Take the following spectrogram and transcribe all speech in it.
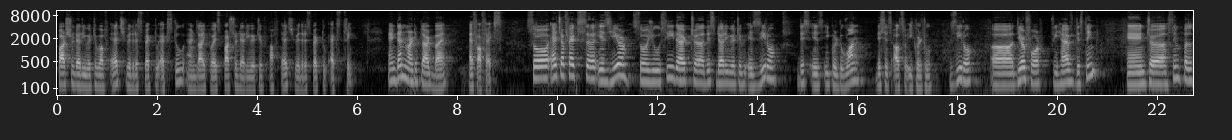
partial derivative of h with respect to x2 and likewise partial derivative of h with respect to x3 and then multiplied by f of x. So h of x uh, is here. So you see that uh, this derivative is 0 this is equal to 1 this is also equal to 0 uh, therefore we have this thing and uh, simple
